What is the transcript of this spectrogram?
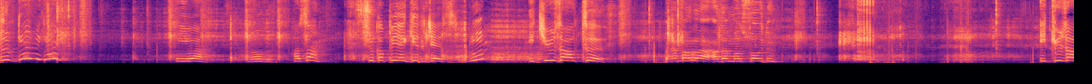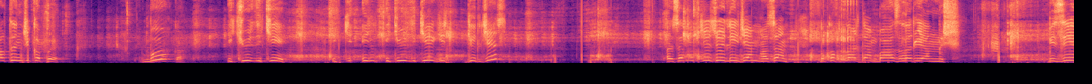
Dur gel bir gel. Eyvah. Ne oldu? Hasan şu kapıya gireceğiz. Room 206. Ben valla adamı soydum. 206. kapı. Bu dakika. 202. İki, il- 202'ye gi- gireceğiz. Hasan'a bir şey söyleyeceğim Hasan. Bu kapılardan bazıları yanlış. Bizi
